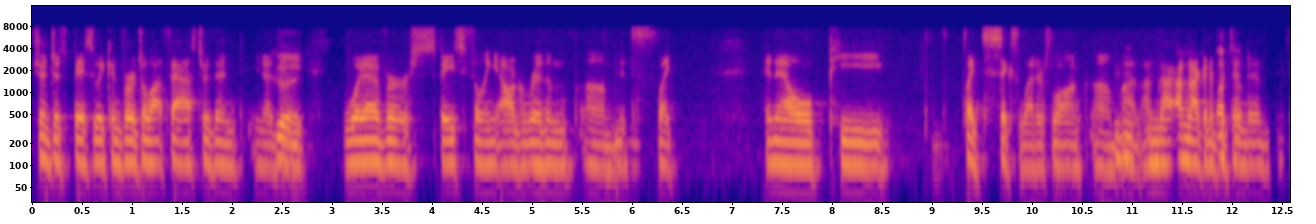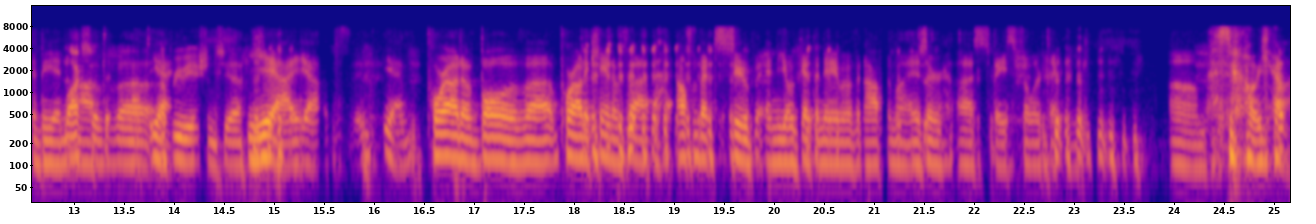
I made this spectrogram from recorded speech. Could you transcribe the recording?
should just basically converge a lot faster than you know Good. the whatever space filling algorithm. Um, mm-hmm. It's like an LP. It's like six letters long. Um, mm-hmm. I, am not. I'm not going to pretend to, to be an lots opt, of uh, yeah. abbreviations. Yeah. yeah, yeah, yeah. Pour out a bowl of uh, pour out a can of uh, alphabet soup, and you'll get the name of an optimizer uh, space filler technique. Um, so yeah.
